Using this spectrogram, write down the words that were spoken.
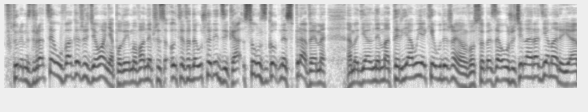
w którym zwraca uwagę, że działania podejmowane przez ojca Tadeusza Rydzyka są zgodne z prawem, a medialne materiały, jakie uderzają w osobę założyciela Radia Maryja,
